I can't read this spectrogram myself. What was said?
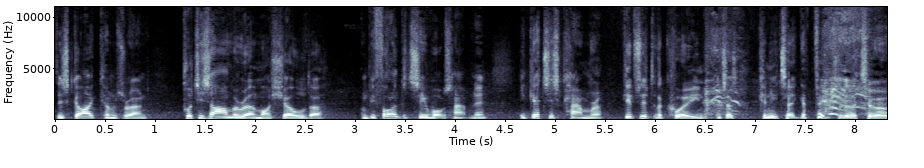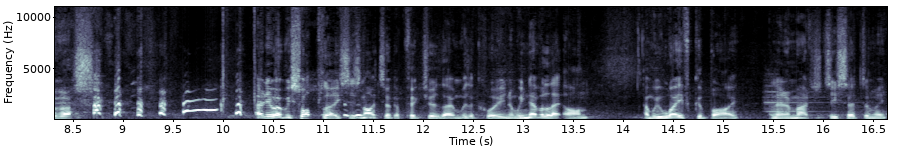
this guy comes round, puts his arm around my shoulder, and before I could see what was happening, he gets his camera, gives it to the Queen, and says, Can you take a picture of the two of us? Anyway, we swapped places, and I took a picture of them with the Queen, and we never let on, and we waved goodbye. And then Her Majesty said to me,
